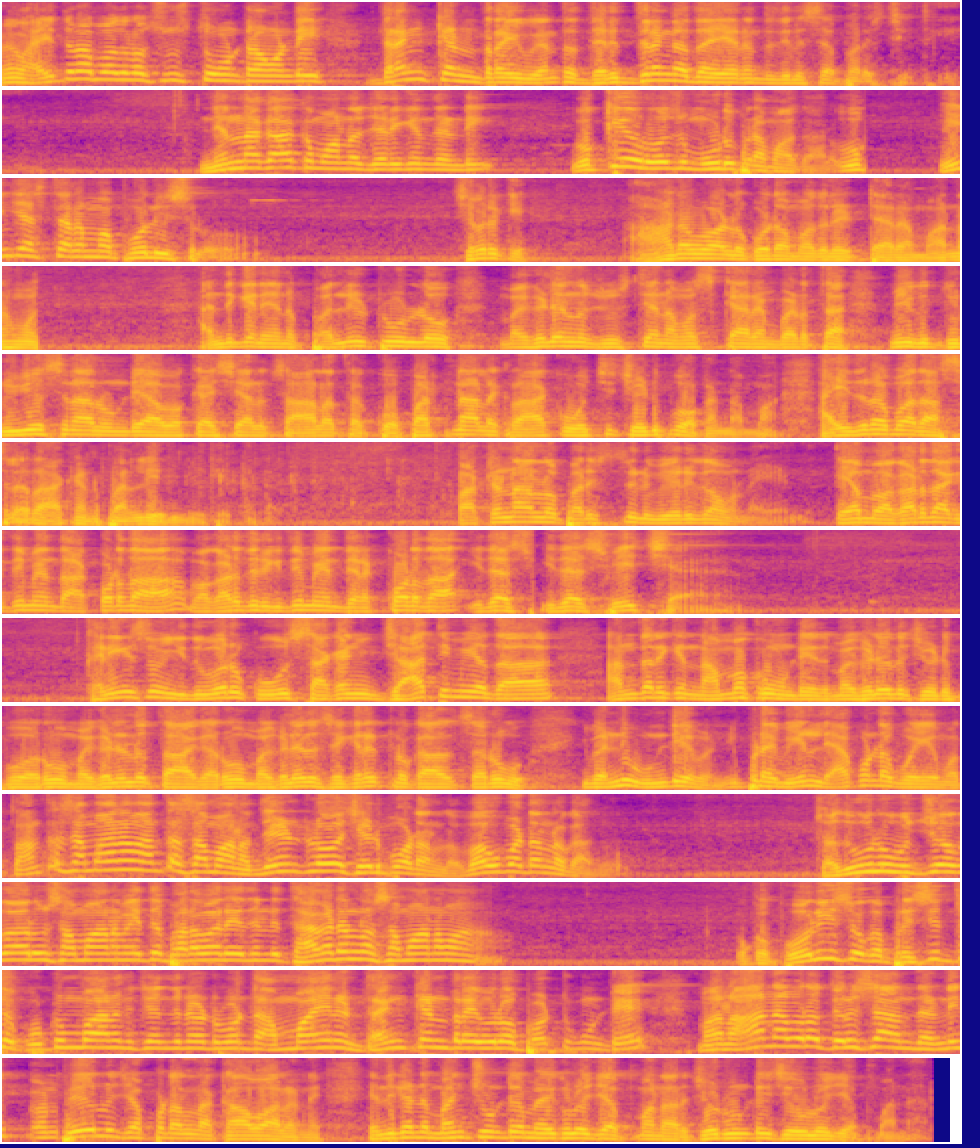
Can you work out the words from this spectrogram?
మేము హైదరాబాద్లో చూస్తూ ఉంటామండి డ్రంక్ అండ్ డ్రైవ్ ఎంత దరిద్రంగా తయారైందో తెలిసే పరిస్థితి. నిన్నగాక మొన్న జరిగిందండి ఒకే రోజు మూడు ప్రమాదాలు. ఏం చేస్తారమ్మా పోలీసులు? చివరికి ఆడవాళ్ళు కూడా మొదలెట్టారమ్మా. అన్నమ్మ అందుకే నేను పల్లెటూళ్ళలో మహిళలను చూస్తే నమస్కారం పెడతా. మీకు దుర్వ్యసనాలు ఉండే అవకాశాలు చాలా తక్కువ. పట్టణాలకు రాక వచ్చి చెడిపోకండి అమ్మా. హైదరాబాద్ అసలే రాకండి పని లేదు మీకు ఇక్కడ పట్టణాల్లో పరిస్థితులు వేరుగా ఉన్నాయండి. ఏ మగాడు తాగితే మేము తాగకూడదా మగాడు తిరిగితే మేము తిరగకూడదా ఇదే ఇదే స్వేచ్ఛ. కనీసం ఇదివరకు సగం జాతి మీద అందరికీ నమ్మకం ఉండేది. మహిళలు చెడిపోరు మహిళలు తాగరు మహిళలు సిగరెట్లు కాల్చరు. ఇవన్నీ ఉండేవండి. ఇప్పుడు అవి ఏం లేకుండా పోయే మొత్తం. అంత సమానం అంత సమానం. దేంట్లో? చెడిపోవడంలో బాగుపడడంలో కాదు. చదువులు ఉద్యోగాలు సమానమైతే పర్వాలేదండి. తాగడంలో సమానమా? ఒక పోలీసు ఒక ప్రసిద్ధ కుటుంబానికి చెందినటువంటి అమ్మాయిని డ్రంక్ అండ్ డ్రైవ్లో పట్టుకుంటే మా నాన్న ఎవరో తెలుసా అందండి? పేర్లు చెప్పడంలా కావాలని. ఎందుకంటే మంచి ఉంటే మైకులో చెప్పమన్నారు చెడు ఉంటే చెవిలో చెప్పమన్నారు.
